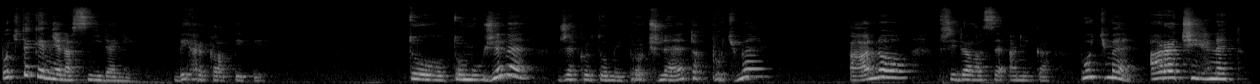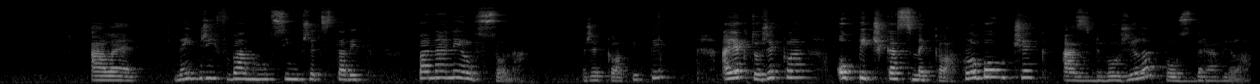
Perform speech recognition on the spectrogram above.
Pojďte ke mně na snídani, vyhrkla Pipi. To, to můžeme, řekl Tommy. Proč ne? Tak pojďme. Ano, přidala se Anika. Pojďme a radši hned. Ale nejdřív vám musím představit pana Nilsona, řekla Pipi. A jak to řekla, opička smekla klobouček a zdvořile pozdravila.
